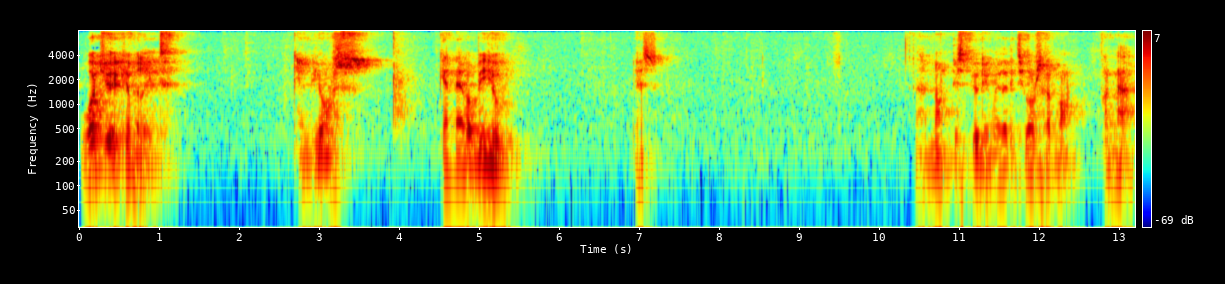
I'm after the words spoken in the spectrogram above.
What you accumulate can be yours, can never be you. Yes? I'm not disputing whether it's yours or not for now.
